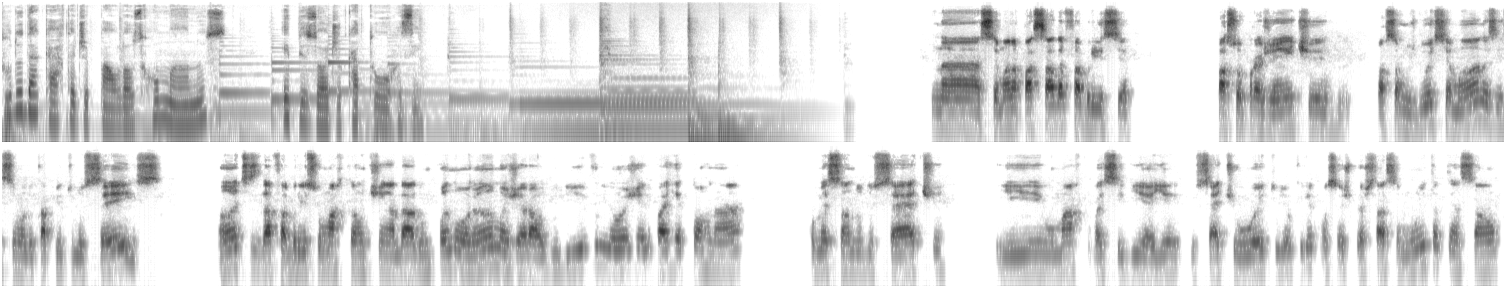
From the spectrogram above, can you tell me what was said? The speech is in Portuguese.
Estudo da Carta de Paulo aos Romanos, episódio 14. Na semana passada, a Fabrícia passou para gente, passamos duas semanas em cima do capítulo 6. Antes da Fabrícia, o Marcão tinha dado um panorama geral do livro e hoje ele vai retornar, começando do 7 e o Marco vai seguir aí o 7 e 8 e eu queria que vocês prestassem muita atenção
